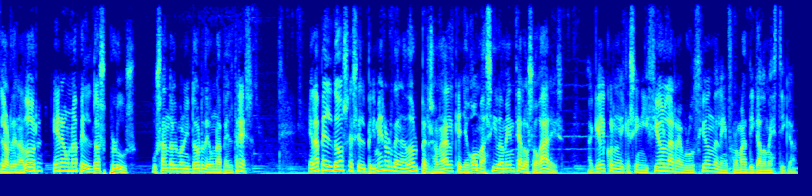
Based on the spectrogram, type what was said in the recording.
El ordenador era un Apple II Plus, usando el monitor de un Apple III. El Apple II es el primer ordenador personal que llegó masivamente a los hogares, aquel con el que se inició la revolución de la informática doméstica.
